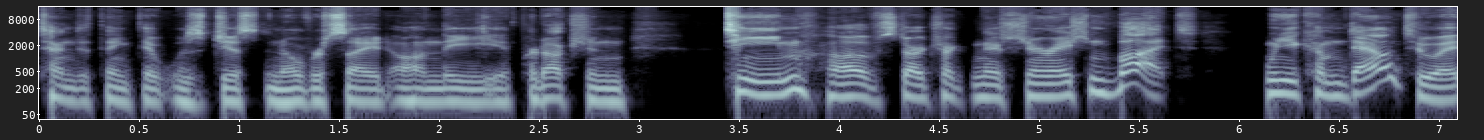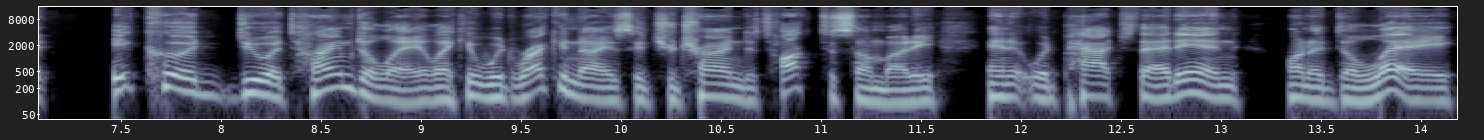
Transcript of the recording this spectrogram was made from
tend to think that was just an oversight on the production team of Star Trek Next Generation. But when you come down to it, it could do a time delay, like it would recognize that you're trying to talk to somebody and it would patch that in on a delay.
